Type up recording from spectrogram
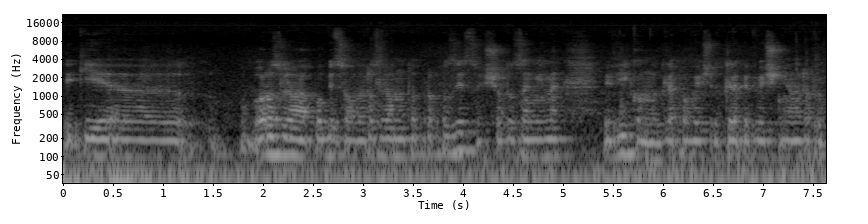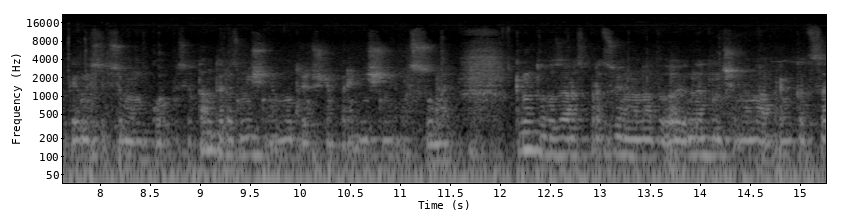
які е, розгля- пообіцяли розглянути пропозицію щодо заміни вікон для для підвищення енергоефективності в сьомому корпусі, там, де розміщені внутрішньо переміщені особи. Крім того, зараз працюємо над, над іншими напрямками. Це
